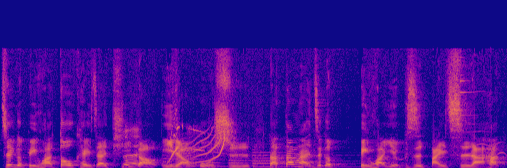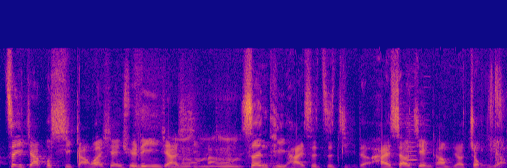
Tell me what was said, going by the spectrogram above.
这个病患都可以再提告医疗过失。那当然，这个病患也不是白痴啦，他这一家不洗，赶快先去另一家洗嘛。嗯，身体还是自己的，还是要健康比较重要。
